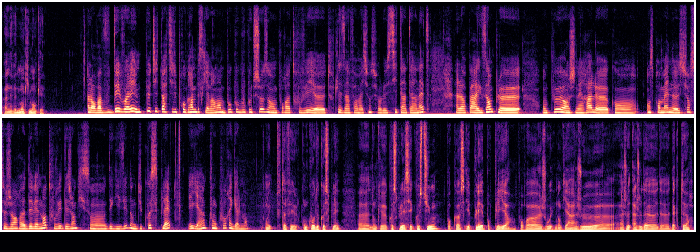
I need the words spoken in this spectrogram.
un événement qui manquait. Alors, on va vous dévoiler une petite partie du programme parce qu'il y a vraiment beaucoup, beaucoup de choses. On pourra trouver euh, toutes les informations sur le site internet. Alors, par exemple, euh, on peut en général, euh, quand on se promène sur ce genre d'événement, trouver des gens qui sont déguisés, donc du cosplay. Et il y a un concours également. Oui, tout à fait. Concours de cosplay. donc cosplay, c'est costume pour cos et play pour player, pour jouer. Donc il y a un jeu, un jeu, un jeu d'acteurs.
